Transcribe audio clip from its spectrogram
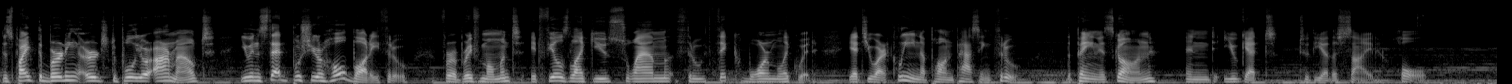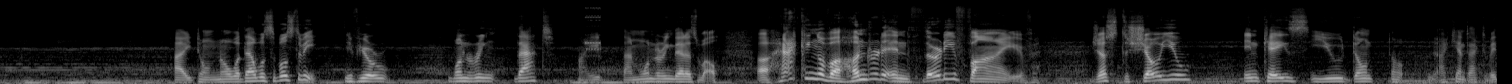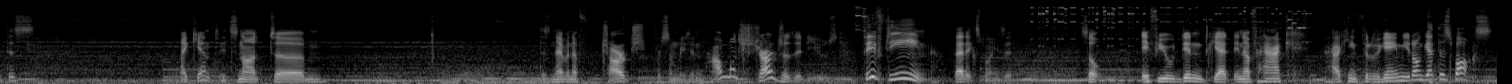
Despite the burning urge to pull your arm out, you instead push your whole body through. For a brief moment, it feels like you swam through thick, warm liquid, yet you are clean upon passing through. The pain is gone, and you get to the other side, whole. I don't know what that was supposed to be. If you're wondering that, I, I'm wondering that as well. A hacking of 135. Just to show you, in case you don't... Oh, I can't activate this? I can't. It's not... Um, doesn't have enough charge for some reason. How much charge does it use? 15! That explains it. So, if you didn't get enough hack hacking through the game, you don't get this box.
